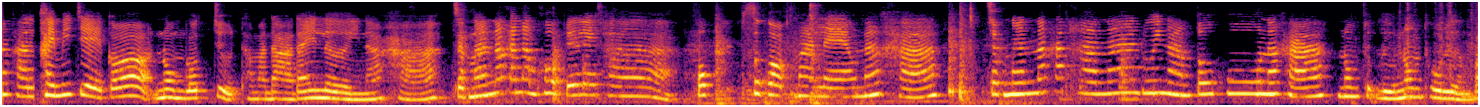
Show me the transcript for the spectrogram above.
นะคะ ใครไม่เจก็นมรสจืดธรรมดาได้เลยนะคะ จากนั้นนะคะนำเข้าอบได้เลยค่ะอบสุกออกมาแล้วนะคะ จากนั้นนะคะทาหน้าด้วยน้ำเต้าหู้ นมหรือนมถั่วเหลืองบ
